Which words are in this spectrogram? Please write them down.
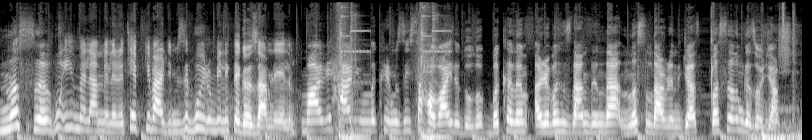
nasıl bu ivmelenmelere tepki verdiğimizi buyurun birlikte gözlemleyelim. Mavi helyumla kırmızı ise havayla dolu. Bakalım araba hızlandığında nasıl davranacağız? Basalım gaz hocam.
